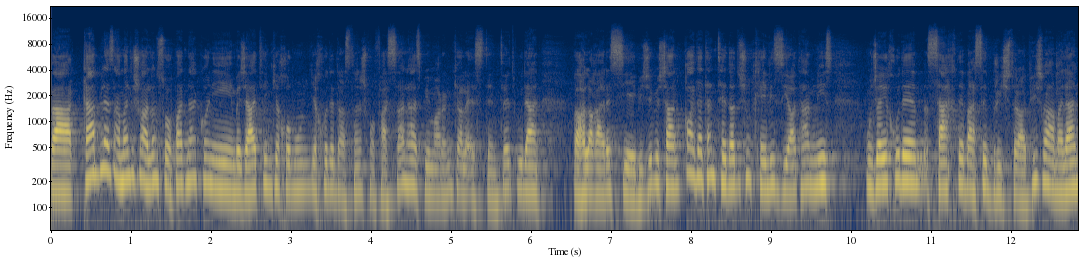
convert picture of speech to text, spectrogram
و قبل از عملش رو الان صحبت نکنیم به جهت اینکه خب اون یه خود داستانش مفصل هست بیمارانی که حالا استنتد بودن و حالا قرار سی ای بی جی بشن قاعدتا تعدادشون خیلی زیاد هم نیست. اونجا یه خود سخت بحث بریش تراپیش و عملا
